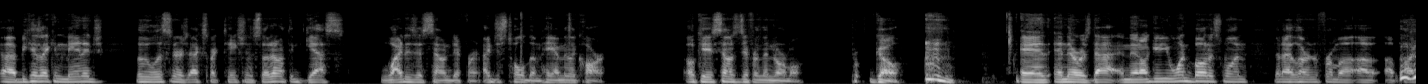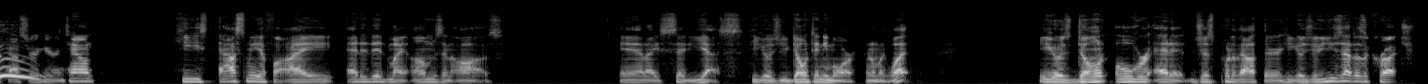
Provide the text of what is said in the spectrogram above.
uh, because I can manage the listener's expectations, so I don't have to guess why does this sound different. I just told them, hey, I'm in the car okay, it sounds different than normal. Go. and and there was that. And then I'll give you one bonus one that I learned from a, a, a podcaster here in town. He asked me if I edited my ums and ahs. And I said yes. He goes, You don't anymore. And I'm like, What? He goes, Don't over edit. Just put it out there. He goes, You'll use that as a crutch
